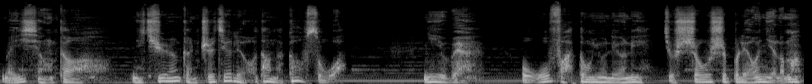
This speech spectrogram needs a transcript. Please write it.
没想到你居然敢直截了当的告诉我，你以为我无法动用灵力就收拾不了你了吗？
